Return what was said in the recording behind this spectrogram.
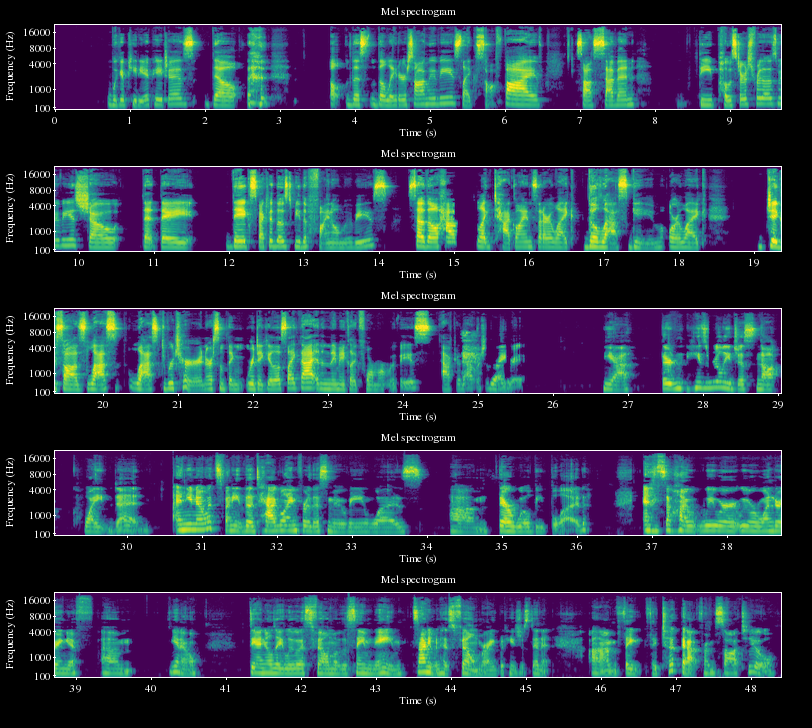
Wikipedia pages. They'll oh, this the later Saw movies like Saw five, Saw seven. The posters for those movies show that they they expected those to be the final movies. So they'll have like taglines that are like the last game or like Jigsaw's last last return or something ridiculous like that, and then they make like four more movies after that, which is really great. Yeah. They're he's really just not quite dead. And you know what's funny? The tagline for this movie was um there will be blood. And so I we were we were wondering if um you know Daniel Day-Lewis film of the same name. It's not even his film, right? But he's just in it. Um if they if they took that from Saw 2.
